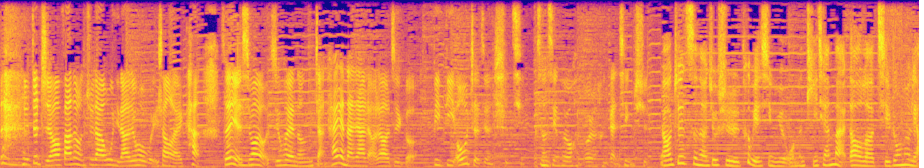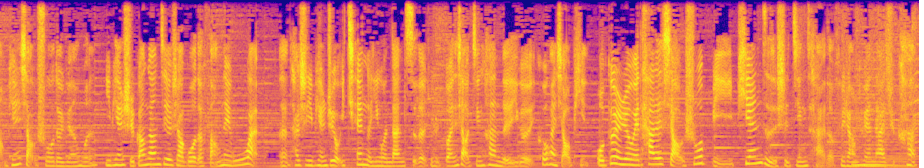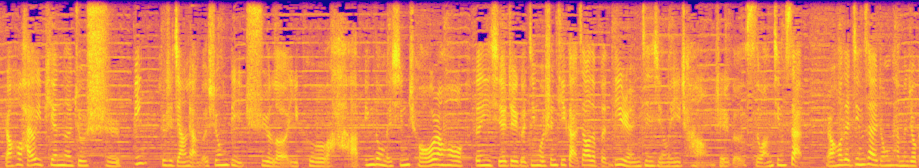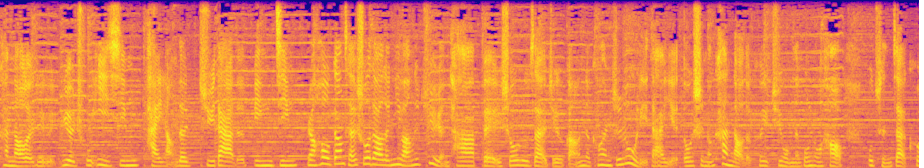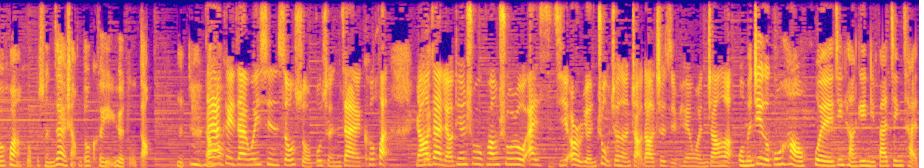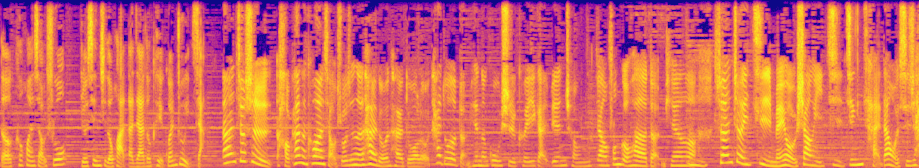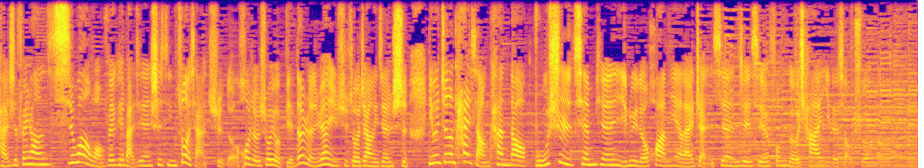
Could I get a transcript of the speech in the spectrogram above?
对，就只要发那种巨大物体，大家就会围上来看。所以也希望有机会能展开跟大家聊聊这个 BDO 这件事情，我相信会有很多人很感兴趣。然后这次呢，就是特别幸运，我们提前买到了其中的两篇小说的原文，一篇是刚刚介绍过的《房内屋外》，嗯，它是一篇只有一千个英文单词的，就是短小精悍的一个科幻小品。我个人认为他的小说比片子是精彩的，非常推荐大家去看。然后还有一篇呢，就是《冰》，就是讲两个兄弟去了一个啊冰冻的星球，然后跟一些这个经过身体改造的本地人进行了一场这个死亡竞赛。然后在竞赛中，他们就看到了这个跃出异星海洋的巨大的冰晶。然后刚才说到的《溺亡的巨人》，它被收录在这个感恩的科幻之路里，大家也都是能看到的，可以去我们的公众号“不存在科幻”和“不存在”上都可以阅读到。嗯，大家可以在微信搜索“不存在科幻”，然后在聊天输入框输入“爱死机二原著”就能找到这几篇文章了。我们这个公号会经常给你发精彩的科幻小说，有兴趣的话，大家都可以关注一下。当然，就是好看的科幻小说真的太多太多了，有太多的短篇的故事可以改编成这样风格化的短片了。虽然这一季没有上一季精彩，但我其实还是非常希望网飞可以把这件事情做下去的，或者说有别的人愿意去做这样一件事，因为真的太想看到不是千篇一律的画面来展现这些风格差异的小说了。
